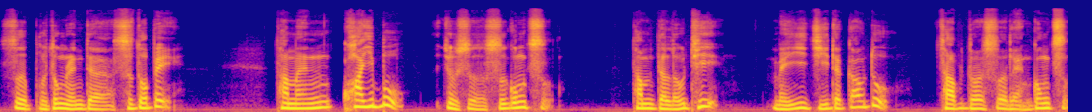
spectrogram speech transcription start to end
是普通人的十多倍。他们跨一步就是十公尺，他们的楼梯每一级的高度差不多是两公尺。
